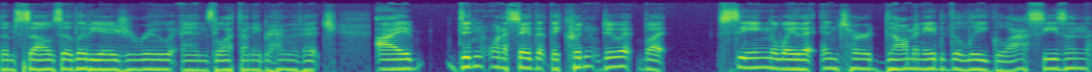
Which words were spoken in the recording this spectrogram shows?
themselves Olivier Giroud and Zlatan Ibrahimovic I didn't want to say that they couldn't do it but seeing the way that Inter dominated the league last season,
